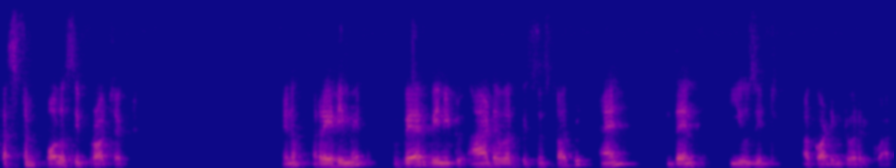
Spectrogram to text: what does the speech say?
custom policy project, you know, ready-made, where we need to add our business logic and then use it according to a requirement.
